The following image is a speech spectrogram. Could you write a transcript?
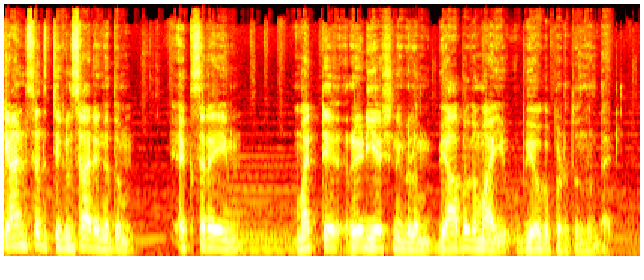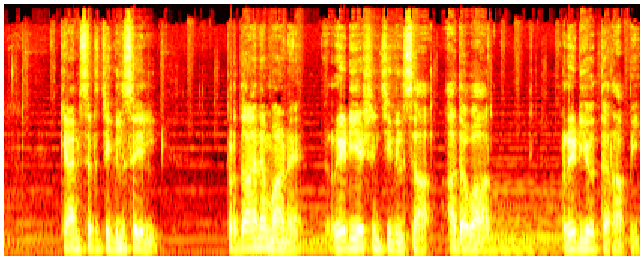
ക്യാൻസർ ചികിത്സാരംഗത്തും എക്സ്റേയും മറ്റ് റേഡിയേഷനുകളും വ്യാപകമായി ഉപയോഗപ്പെടുത്തുന്നുണ്ട്. ക്യാൻസർ ചികിത്സയിൽ പ്രധാനമാണ് റേഡിയേഷൻ ചികിത്സ അഥവാ റേഡിയോ തെറാപ്പി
